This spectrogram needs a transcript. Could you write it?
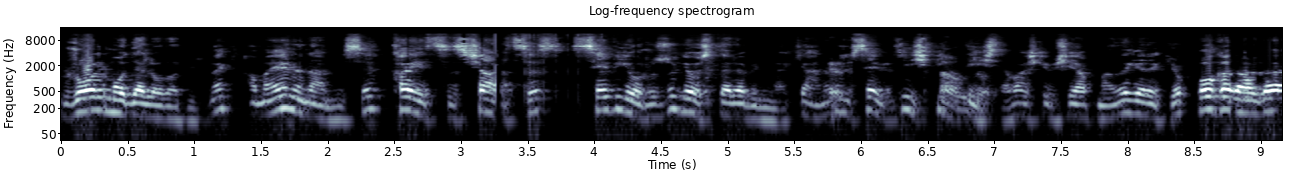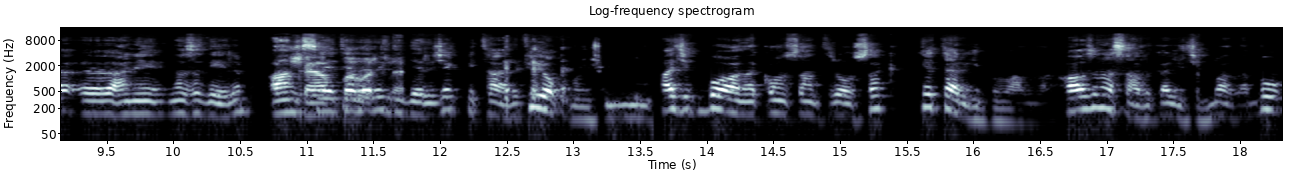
rol model olabilmek. Ama en önemlisi kayıtsız, şartsız seviyoruzu gösterebilmek. Yani öyle seviyoruz. İş bitti Tamam, işte. Başka bir şey yapmana da gerek yok. O kadar da e, hani nasıl diyelim anksiyeteleri lazım. giderecek bir tarifi yokmuş. Acık bu ana konsantre olsak yeter gibi valla. Ağzına sağlık Ali'cim valla. Bu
